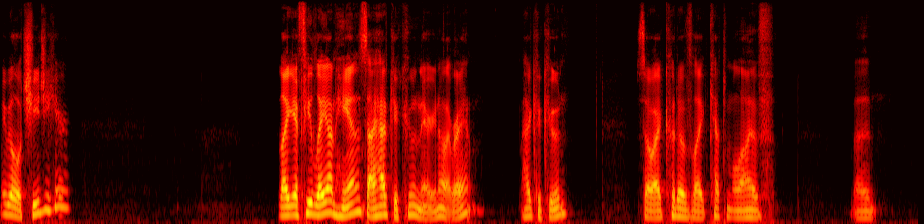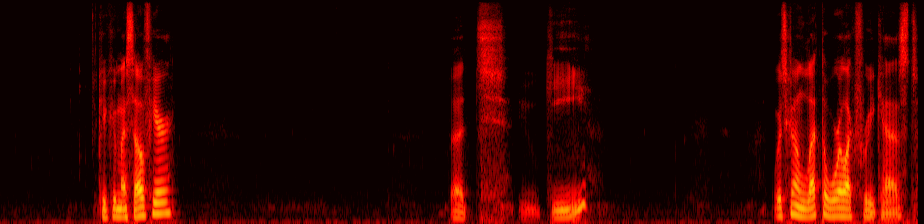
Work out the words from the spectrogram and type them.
Maybe a little Chi-Ji here. Like if he lay on hands, I had cocoon there. You know that, right? I had cocoon. So I could have like kept him alive. But cuckoo myself here. But Yuki. We're just gonna let the Warlock free cast.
